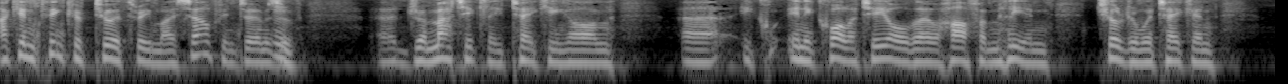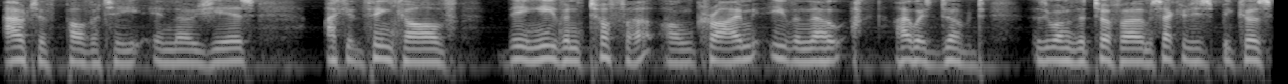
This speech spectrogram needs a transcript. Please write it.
I can think of two or three myself in terms mm. of uh, dramatically taking on uh, inequality, although half a million children were taken out of poverty in those years. I can think of being even tougher on crime, even though I was dubbed as one of the tougher Home Secretaries, because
